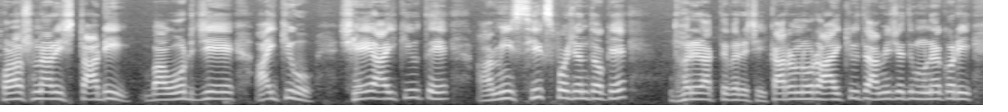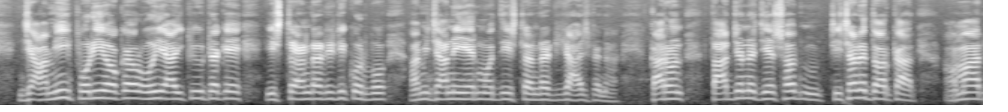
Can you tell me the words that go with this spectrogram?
পড়াশোনার স্টাডি বা ওর যে আইকিউ সেই আইকিউতে আমি সিক্স পর্যন্ত ওকে ধরে রাখতে পেরেছি। কারণ ওর আইকিউতে আমি যদি মনে করি যে আমি পড়ি ওকে ওই আইকিউটাকে স্ট্যান্ডার্ডিটি করব আমি জানি এর মধ্যে স্ট্যান্ডার্ডিটি আসবে না। কারণ তার জন্য যেসব টিচারের দরকার আমার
